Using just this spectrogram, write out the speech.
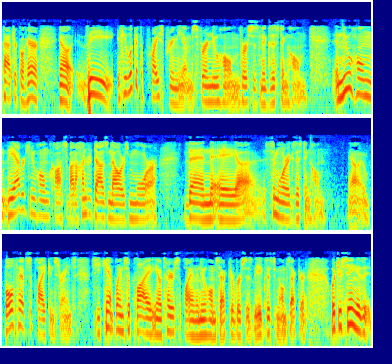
Patrick O'Hare. You know, the if you look at the price premiums for a new home versus an existing home, a new home, the average new home costs about a hundred thousand dollars more than a uh, similar existing home. You know, both have supply constraints, so you can't blame supply, you know, tire supply in the new home sector versus the existing home sector. What you're seeing is,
